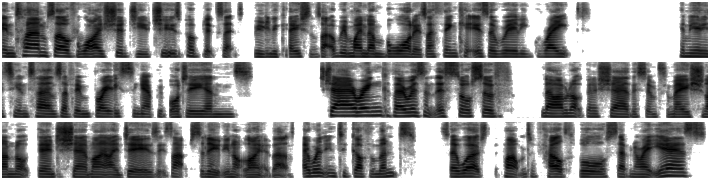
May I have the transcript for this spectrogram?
in terms of why should you choose public sector communications, that would be my number one is I think it is a really great community in terms of embracing everybody and sharing. There isn't this sort of no, I'm not going to share this information. I'm not going to share my ideas. It's absolutely not like that. I went into government. So I worked at the Department of Health for seven or eight years,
